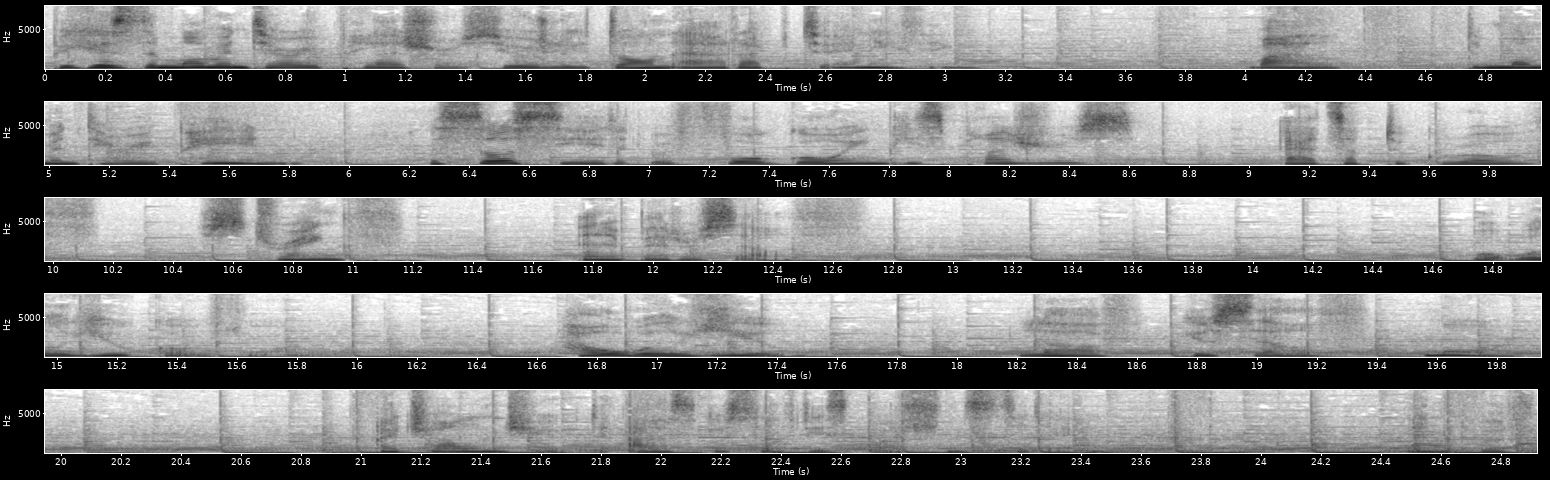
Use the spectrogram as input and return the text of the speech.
Because the momentary pleasures usually don't add up to anything, while the momentary pain associated with foregoing these pleasures adds up to growth, strength, and a better self? What will you go for? How will you love yourself more? I challenge you to ask yourself these questions today. And with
